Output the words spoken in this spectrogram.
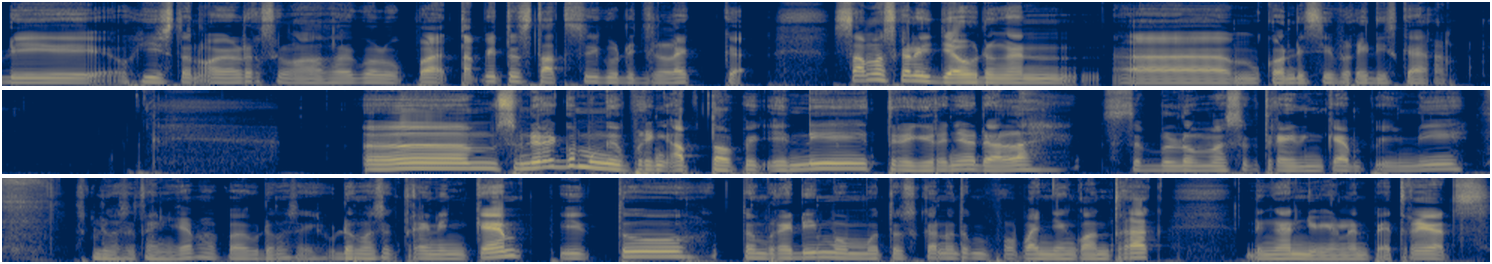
di Houston Oilers kalau nggak salah gue lupa. Tapi itu statusnya gue udah jelek gak sama sekali jauh dengan um, kondisi Brady sekarang. Um, sebenarnya gue mau nge-bring up topik ini triggernya adalah sebelum masuk training camp ini sebelum masuk training camp apa? Udah masuk udah masuk training camp itu Tom Brady memutuskan untuk memperpanjang kontrak dengan New England Patriots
